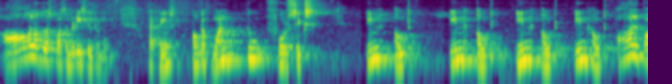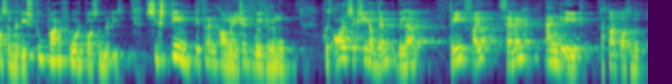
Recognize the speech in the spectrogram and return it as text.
All of those possibilities will remove. That means out of 1, 2, 4, 6, in, out, in, out, in, out, in, out, all possibilities, 2 power 4 possibilities, 16 different combinations will remove. Because all 16 of them will have 3, 5, 7 and 8. That's not possible.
